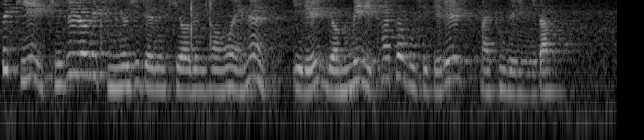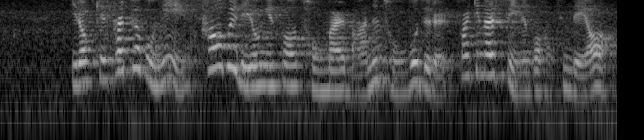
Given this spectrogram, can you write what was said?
특히 기술력이 중요시되는 기업인 경우에는 이를 면밀히 살펴보시기를 말씀드립니다. 이렇게 살펴보니 사업의 내용에서 정말 많은 정보들을 확인할 수 있는 것 같은데요.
